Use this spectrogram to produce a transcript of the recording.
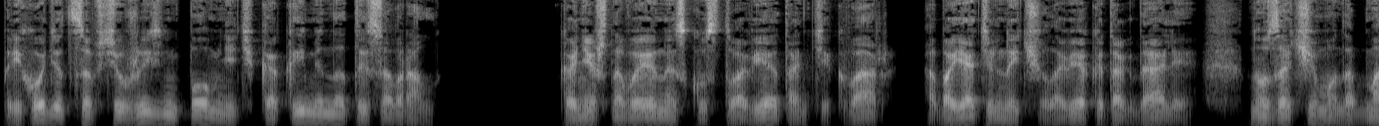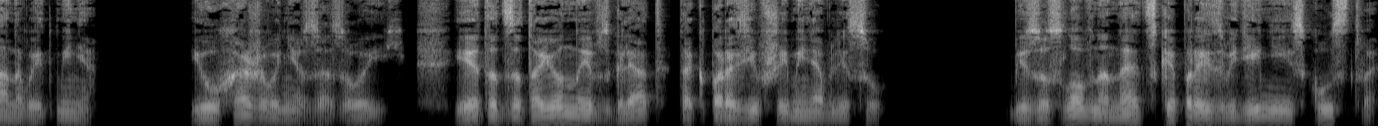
приходится всю жизнь помнить, как именно ты соврал. Конечно, военно-искусствовед, антиквар, обаятельный человек и так далее, но зачем он обманывает меня? и ухаживание за Зоей, и этот затаенный взгляд, так поразивший меня в лесу. Безусловно, нетское произведение искусства.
